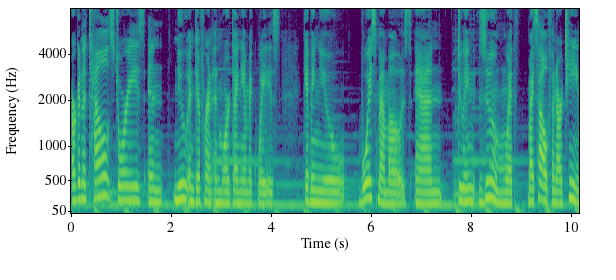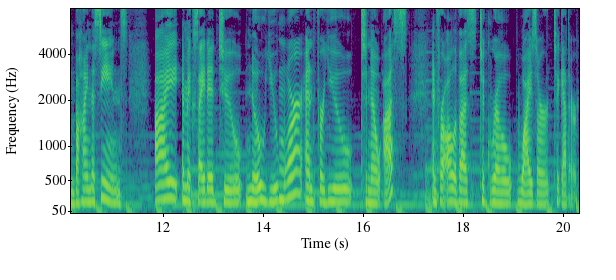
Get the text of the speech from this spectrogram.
are going to tell stories in new and different and more dynamic ways, giving you voice memos and doing Zoom with myself and our team behind the scenes. I am excited to know you more and for you to know us and for all of us to grow wiser together.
